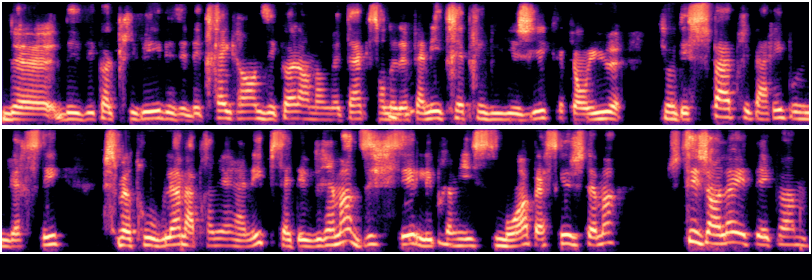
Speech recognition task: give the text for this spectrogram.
de des écoles privées, des, des très grandes écoles en Angleterre qui sont de, de mm-hmm. familles très privilégiées, qui ont eu qui ont été super préparés pour l'université. Puis je me retrouve là ma première année, puis ça a été vraiment difficile les mm. premiers six mois parce que justement, tous ces gens-là étaient comme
